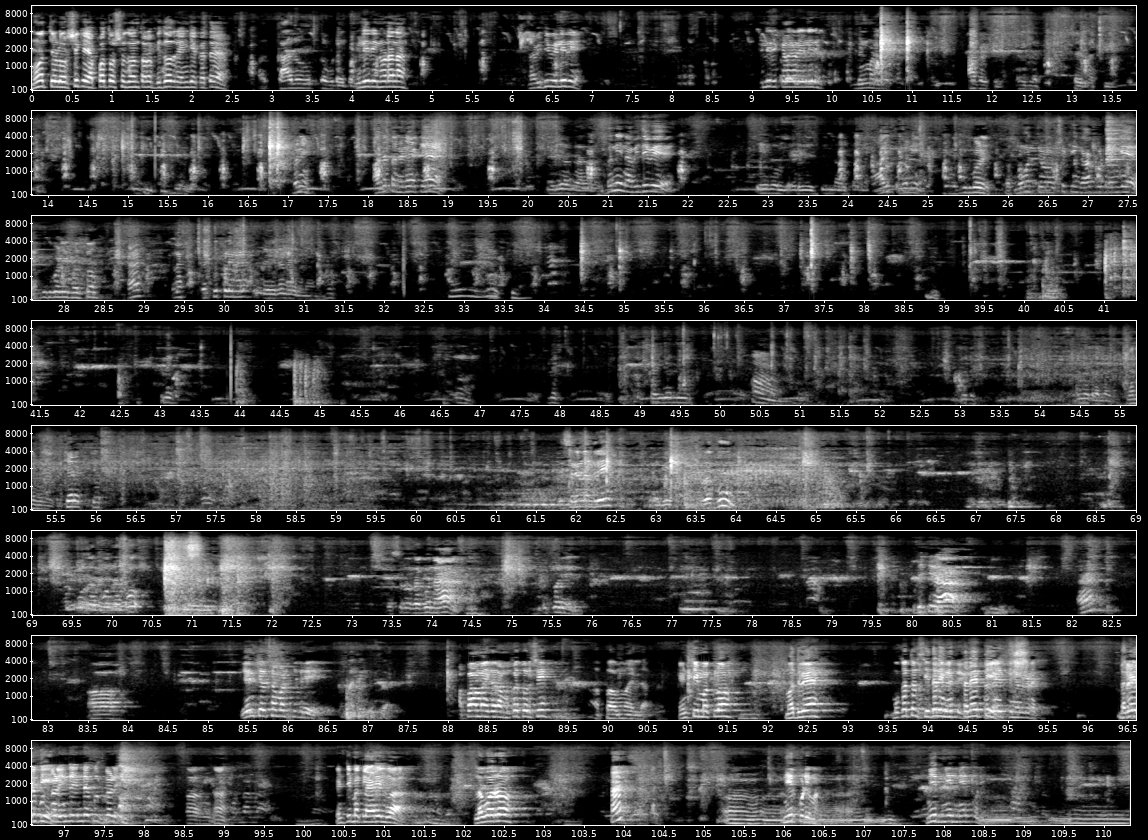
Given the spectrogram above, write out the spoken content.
ಮೂವತ್ತೇಳು ವರ್ಷಕ್ಕೆ ಎಪ್ಪತ್ತು ವರ್ಷದ ಒಂಥರ ಬಿದ್ದೋದ್ರೆ ಹೆಂಗೆ ಕತೆ? ಕಾಲು ಇಳಿರಿ ನೋಡೋಣ. ನಾವಿದೀವಿ ಇಳಿರಿ. ಇಳಿರಿ ಕೆಳಗಡೆ ಇಳಿರಿ. ಬೆಂಡ್ ಮಾಡಿ. ಬನ್ನಿ. ಆಗತ್ತಾ ನಡೆಯಕ್ಕೆ? ಬನ್ನಿ ನಾವಿದ್ದೀವಿ. ಈಗ ಒಂದು ಎರಡು ದಿವಸದಿಂದ ಆಯ್ತು. ಬನ್ನಿ. ಕೂತ್ಕೊಳ್ಳಿ. ಮೂವತ್ತೇಳು ವರ್ಷಕ್ಕೆ ಹಿಂಗೆ ಹಾಕ್ಬಿಟ್ರೆ ಹೆಂಗೆ? ಕೂತ್ಕೊಳ್ಳಿ ಬಂತು ಹಾಂ? ಅಲ್ಲ ಕೂತ್ಕೊಳ್ಳಿ ಮೇಲೆ. ಇರೋಣ ಇರೋಣ ಇಳಿ. ಹ್ಮ್. ಇಳಿ. ಕೈಯಲ್ಲಿ ಹ್ಮ್ ಇಳಿ. ಅಲ್ಲಿಡ್ರಿ, ಅಲ್ಲಿಡ್ರಿ. ಚೇರ್ ಹಾಕು, ಚೇರ್. ಹೆಸರೇನಂದ್ರಿ ರಘು ರಘು ರಘು ರಘು ಹೆಸರು ರಘುನಾ ಕೂತ್ಕೊಳ್ಳಿ ಆ? ಏನ್ ಕೆಲಸ ಮಾಡ್ತಿದ್ರಿ? ಅಪ್ಪ ಅಮ್ಮ ಇದಾರ ಮುಖ ತೋರಿಸಿ. ಅಪ್ಪ ಅಮ್ಮ ಇಲ್ಲ. ಹೆಂಡತಿ ಮಕ್ಕಳು ಮದ್ವೆ? ಮುಖ ತೋರಿಸಿ ಇದ್ರಿ ತಲೆ ಎತ್ತಿ. ತಲೆ ಎತ್ತಿ ಹಿಂದೆ ಹಿಂದೆ ಕೂತ್ಕೊಳ್ಳಿ. ಹಾ. ಹೆಂಡತಿ ಮಕ್ಳು ಯಾರಿಲ್ವಾ? ಲವರು ಹಾ? ನೀರ್ ಕುಡಿಮ್ಮ. ನೀರು ನೀರು ನೀರು ಕುಡಿ.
